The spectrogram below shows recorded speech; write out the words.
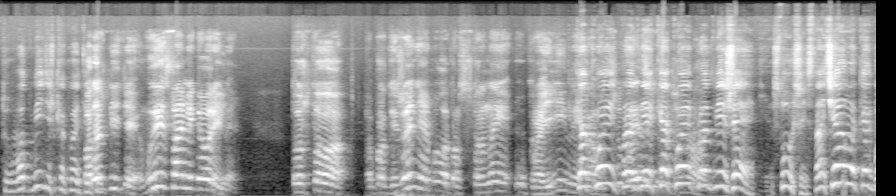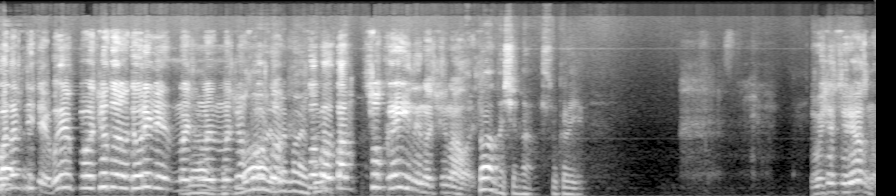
ты вот видишь, какой ты... Подождите, вы сами говорили, то что продвижение было там со стороны Украины. Какое, там, продви- что-то какое начиналось. продвижение? Слушай, сначала как бы... Подождите, вы что-то говорили на, Да, на- насчет того, что что-то ты- там с Украины начиналось. Кто начинал с Украины? Вы сейчас серьезно?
